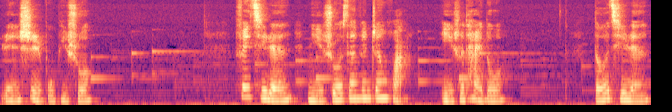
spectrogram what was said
人事不必说。非其人，你说三分真话已是太多；得其人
